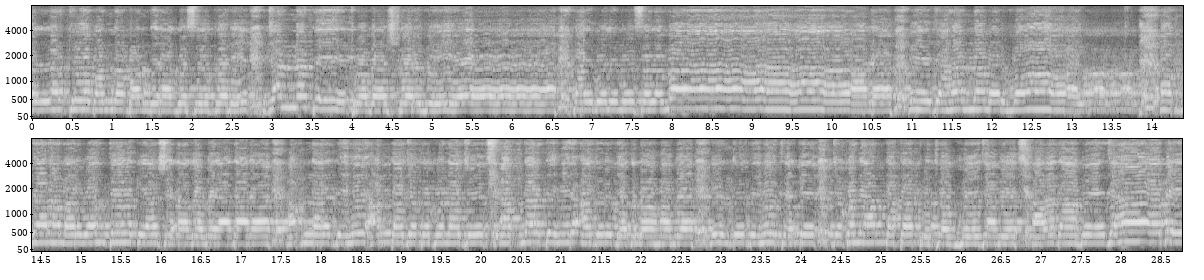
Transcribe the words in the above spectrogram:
আল্লাহর প্রিয় বান্দা, বান্দিরা গোসল করে জান্নাতে প্রবেশ করবে। তাই বলে মুসলমান জাহান নামের ভয়। আপনার আমার অন্তরকে আসে না গবে আদার আপনার দেহে আত্মা যতক্ষণ আছে, আপনার দেহের আদর যত্ন হবে। কিন্তু দেহ থেকে যখন আত্মাটা পৃথক হয়ে যাবে, আলাদা হয়ে যাবে,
